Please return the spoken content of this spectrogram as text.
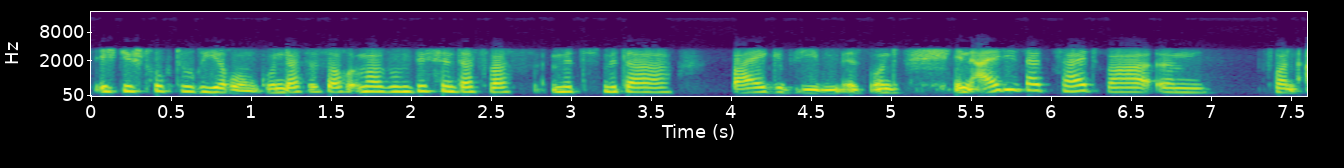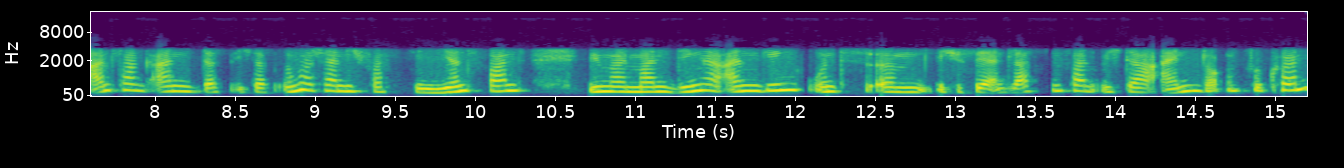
ich die Strukturierung. Und das ist auch immer so ein bisschen das, was mit, mit der beigeblieben ist. Und in all dieser Zeit war ähm, von Anfang an, dass ich das unwahrscheinlich faszinierend fand, wie mein Mann Dinge anging und ähm, ich es sehr entlastend fand, mich da eindocken zu können.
